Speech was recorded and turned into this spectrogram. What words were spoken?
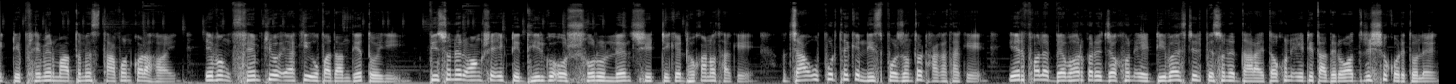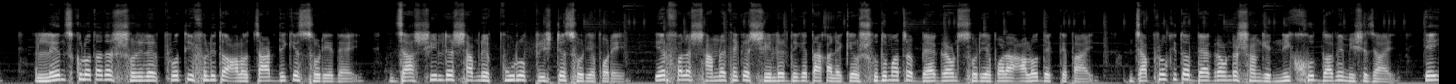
একটি ফ্রেমের মাধ্যমে স্থাপন করা হয় এবং ফ্রেমটিও একই উপাদান দিয়ে তৈরি। পিছনের অংশে একটি দীর্ঘ ও সরু লেন্স শিটটিকে ঢোকানো থাকে, যা উপর থেকে নিচ পর্যন্ত ঢাকা থাকে। এর ফলে ব্যবহারকারী যখন এই ডিভাইসটির পেছনে দাঁড়ায়, তখন এটি তাদের অদৃশ্য করে তোলে। লেন্সগুলো তাদের শরীরের প্রতিফলিত আলো চারদিকে ছড়িয়ে দেয়। যা শিল্ডের সামনে পুরো পৃষ্ঠে ছড়িয়ে পড়ে। এর ফলে সামনে থেকে শিল্ডের দিকে তাকালে কেউ শুধুমাত্র ব্যাকগ্রাউন্ড ছড়িয়ে পড়া আলো দেখতে পায়, যা প্রকৃত ব্যাকগ্রাউন্ডের সঙ্গে নিখুঁতভাবে মিশে যায়। এই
